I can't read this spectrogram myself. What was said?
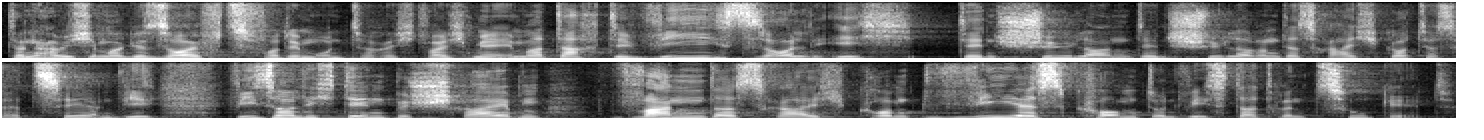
dann habe ich immer geseufzt vor dem Unterricht, weil ich mir immer dachte, wie soll ich den Schülern, den Schülerinnen das Reich Gottes erzählen? Wie, wie soll ich denen beschreiben, wann das Reich kommt, wie es kommt und wie es da drin zugeht.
